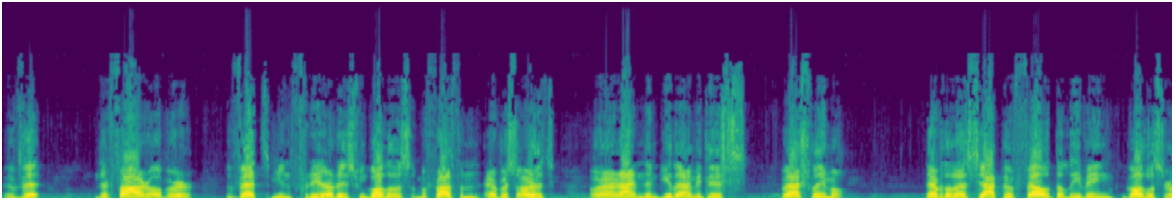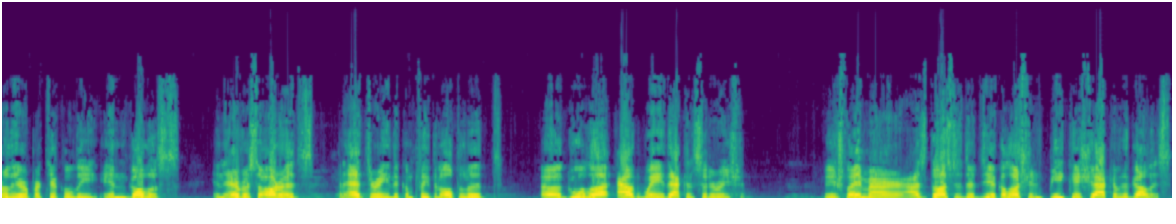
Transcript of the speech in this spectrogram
their far over, vet min frir aris fin golos befrat von ervas aretz or araim dem gila amitis v'ashlemo. Nevertheless, Yaakov felt that leaving Golos earlier, particularly in Golos, in Eretz Aretz and entering the complete and ultimate uh, Gula outweighed that consideration. As thus is the Diakaloshin Bikesh Yaakov the Galis.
